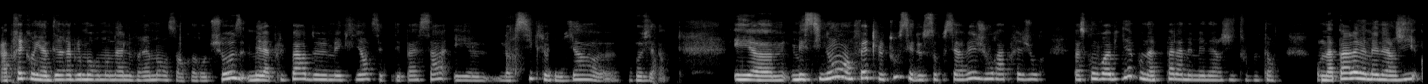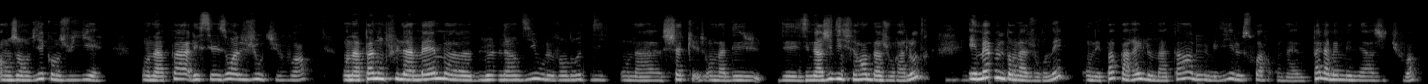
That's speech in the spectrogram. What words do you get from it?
Après, quand il y a un dérèglement hormonal, vraiment, c'est encore autre chose. Mais la plupart de mes clientes, ce n'était pas ça et leur cycle revient. Euh, revient. Et, euh, mais sinon, en fait, le tout, c'est de s'observer jour après jour. Parce qu'on voit bien qu'on n'a pas la même énergie tout le temps. On n'a pas la même énergie en janvier qu'en juillet on n'a pas les saisons elles jouent tu vois on n'a pas non plus la même euh, le lundi ou le vendredi. On a chaque on a des, énergies différentes d'un jour à l'autre. Et même dans la journée on n'est pas pareil le matin le midi et le soir. On n'a pas la même énergie tu vois.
